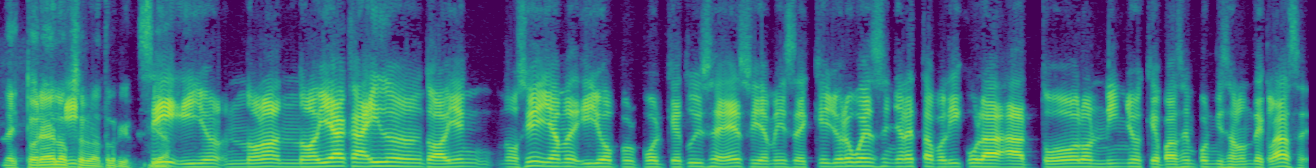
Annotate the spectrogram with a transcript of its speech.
La historia del observatorio. Sí, y yo no, no había caído todavía en, no sé, ella me, y yo, ¿por, qué tú dices eso? Y ella me dice, es que yo le voy a enseñar esta película a todos los niños que pasen por mi salón de clase.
